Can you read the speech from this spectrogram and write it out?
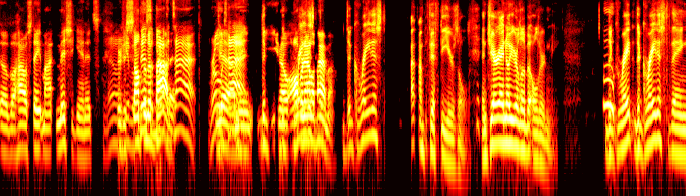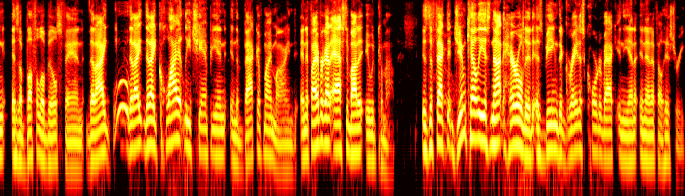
of Ohio State, Mi- Michigan. It's there's just something piss about the it. Tide. Roll yeah, Tide. I mean, The- you know, the Auburn, greatest- Alabama. The greatest I- I'm 50 years old. And Jerry, I know you're a little bit older than me. The great the greatest thing as a Buffalo Bills fan that I Woo. that I that I quietly champion in the back of my mind, and if I ever got asked about it, it would come out, is the fact that Oh. Jim Kelly is not heralded as being the greatest quarterback in the in NFL history.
